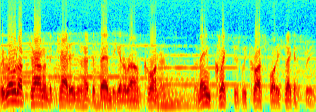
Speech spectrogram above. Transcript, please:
We rode uptown in the caddy and had to bend to get around corners. The name clicked as we crossed 42nd Street.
